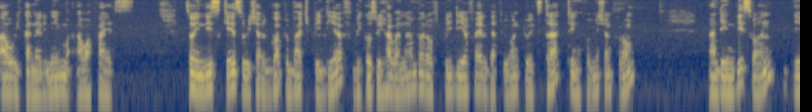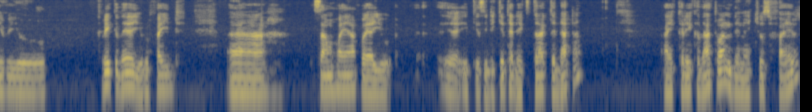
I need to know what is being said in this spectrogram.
how we can rename our files. So in this case, we shall go to batch PDF because we have a number of PDF files that we want to extract information from. And in this one, if you click there, you'll find uh, somewhere where you uh, it is indicated extract data. I click that one, then I choose file.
